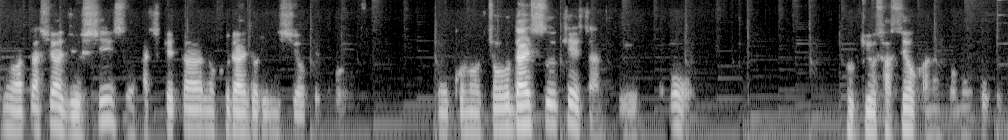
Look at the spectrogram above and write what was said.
す。私は10進数8桁の位取りにしようというところです。この超大数計算っていうのを普及させようかなと思うところで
